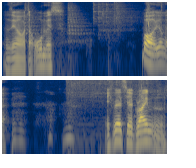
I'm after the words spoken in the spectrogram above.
dann sehen wir, was da oben ist. Boah, Junge. Ich will jetzt hier grinden.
